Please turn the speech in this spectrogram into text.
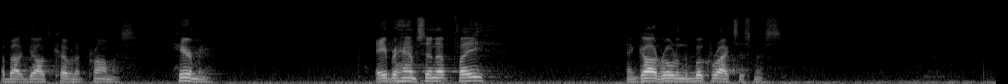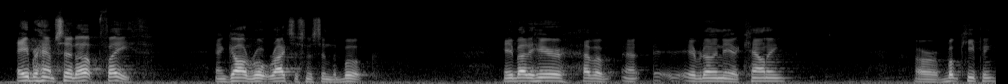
about God's covenant promise. Hear me. Abraham sent up faith, and God wrote in the book righteousness. Abraham sent up faith, and God wrote righteousness in the book. Anybody here have a, ever done any accounting or bookkeeping?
